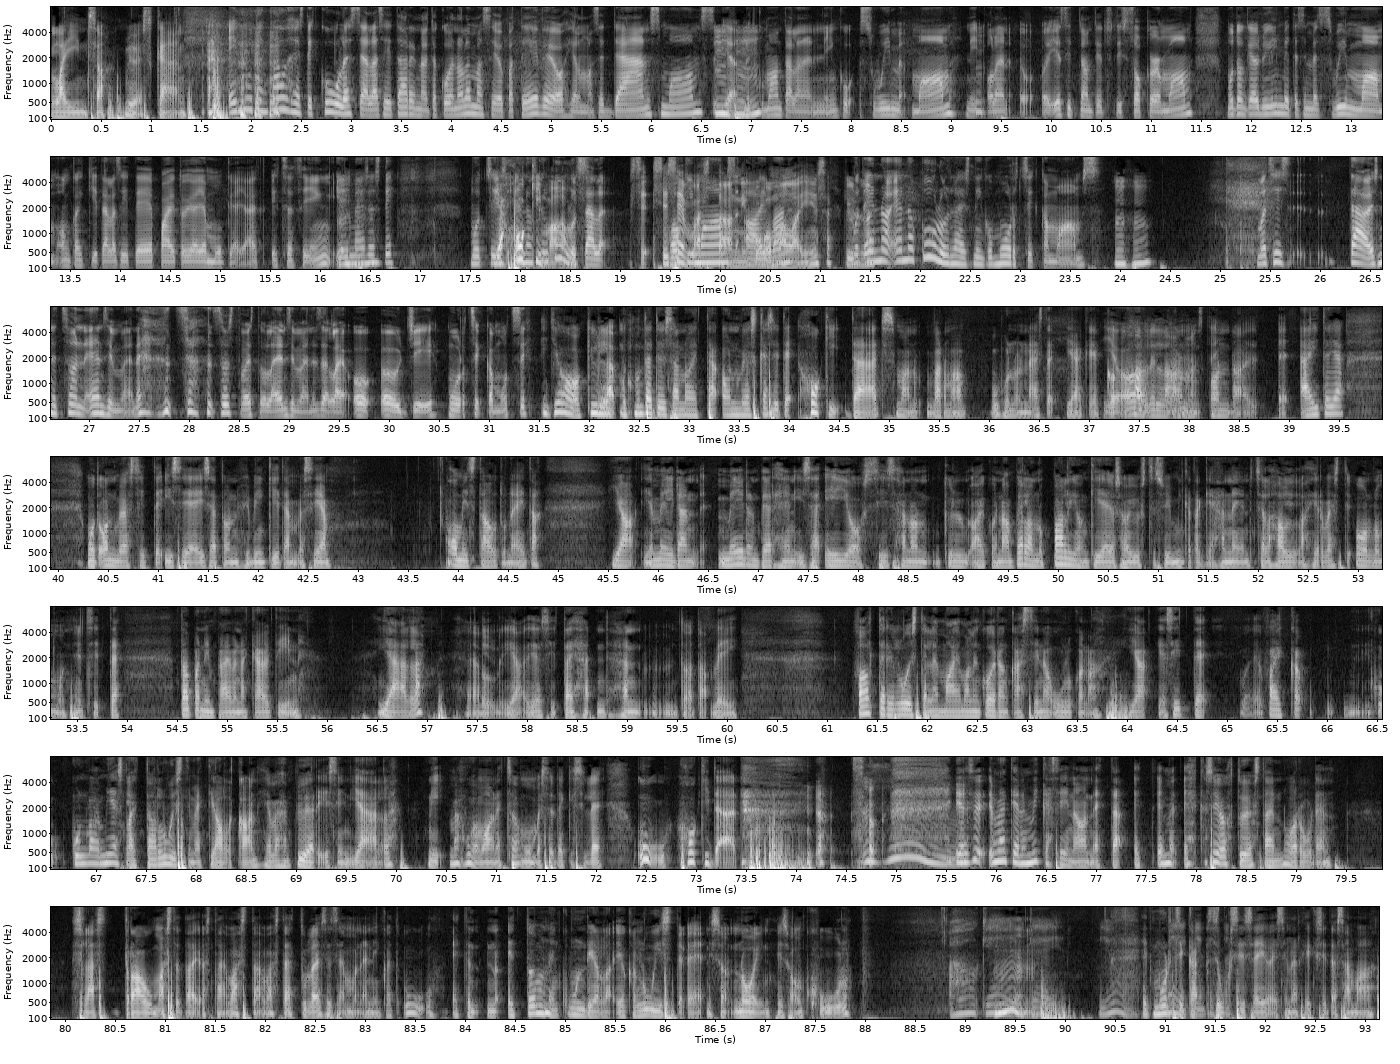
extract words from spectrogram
lajinsa myöskään. Ei muuten kauheasti kuule sellaisia tarinoita, kun on olemassa jopa TV-ohjelma se Dance Moms, mm-hmm. ja nyt kun mä oon tällainen niin kuin swim mom, niin olen, ja sitten on tietysti soccer mom, mutta on käynyt ilmi, että esimerkiksi swim mom on kaikki tällaisia teepaitoja ja mukeja, että it's a thing mm-hmm. ilmeisesti. Mut siis ja hockey tällä... Se, se, se vastaa niin kuin oma lajinsa, kyllä. Mutta en ole, en ole kuullut näistä niin murtsikka moms. Mm-hmm. Mutta siis Tämä olisi nyt sun ensimmäinen, susta voisi tulla ensimmäinen sellainen OG murtsikkamutsi. Joo, kyllä, mutta mun täytyy sanoa, että on myös käsite hockey dads. Mä oon varmaan puhunut näistä jääkiekkohallilla on, on äitejä, mutta on myös sitten isiä. Isät on hyvinkin tämmöisiä omistautuneita. Ja, ja meidän, meidän perheen isä ei ole, siis hän on kyllä aikoinaan pelannut paljonkin ja se on just se syy, minkä takia hän ei nyt siellä hallilla hirveästi ollut, mutta nyt sitten Tapanin päivänä käytiin jäällä ja, ja sitten hän, hän tuota, vei Valtterin luistelemaan ja mä olin koiran kanssa siinä ulkona. Ja, ja sitten vaikka kun vaan mies laittaa luistimet jalkaan ja vähän pyörii siinä jäällä, niin mä huomaan, että se on mun mielestä jotenkin silleen, uu, hockey dad. ja, se, mm-hmm. ja, se, mä en tiedä mikä siinä on, että et, ehkä se johtuu jostain nuoruuden slash traumasta tai jostain vastaavasta, että tulee se semmoinen, niin kuin, että uu, että no, että tuommoinen kundi, joka luistelee, niin se on noin, niin se on cool. Ah, okei, okay, mm. okei. Okay. Että murtsikasuksissa ei ole esimerkiksi sitä samaa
